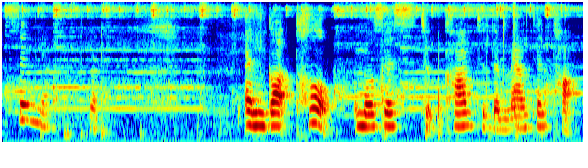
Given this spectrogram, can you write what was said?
Sinai. Yeah. And God told Moses to come to the mountain top.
